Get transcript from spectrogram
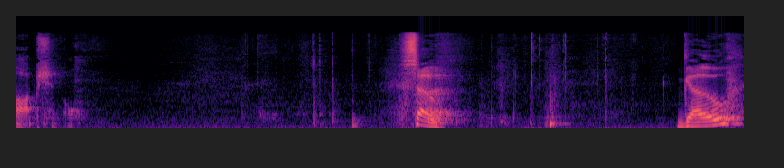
optional. So, go,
